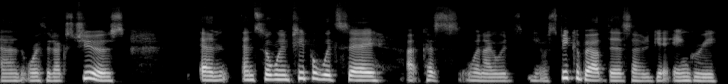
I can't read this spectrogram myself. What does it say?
and Orthodox Jews. And, and so when people would say, because uh, when I would you know speak about this, I would get angry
